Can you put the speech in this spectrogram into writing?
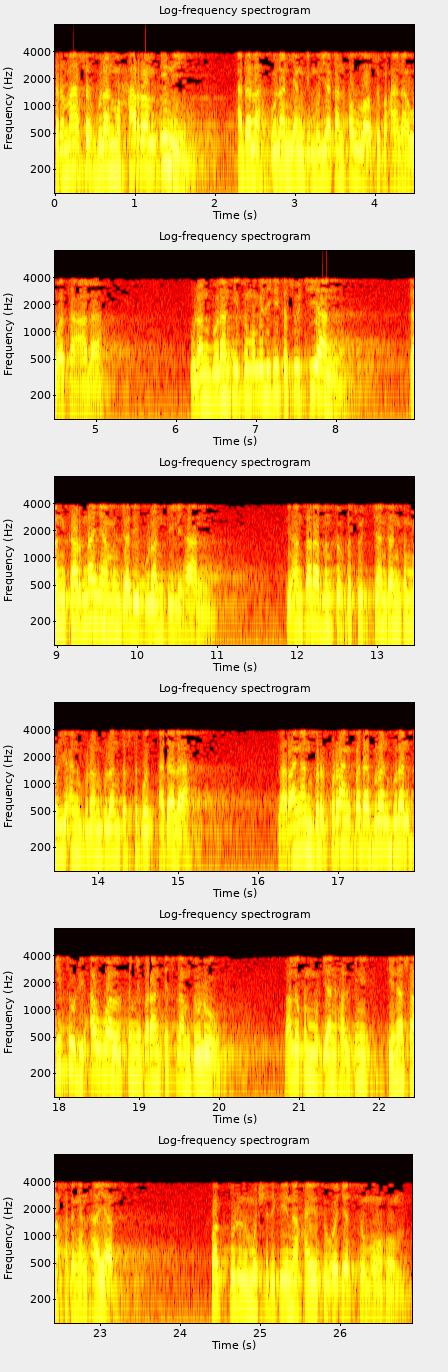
termasuk bulan Muharram ini adalah bulan yang dimuliakan Allah Subhanahu wa taala. Bulan-bulan itu memiliki kesucian dan karenanya menjadi bulan pilihan. Di antara bentuk kesucian dan kemuliaan bulan-bulan tersebut adalah larangan berperang pada bulan-bulan itu di awal penyebaran Islam dulu Lalu kemudian hal ini dinasah dengan ayat Faktulul musyrikina haitsu wajadtumuhum.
